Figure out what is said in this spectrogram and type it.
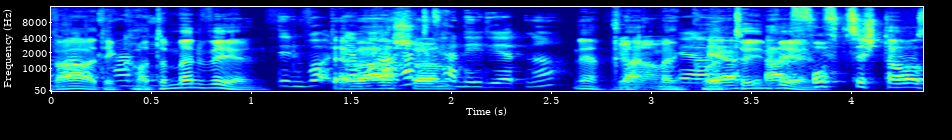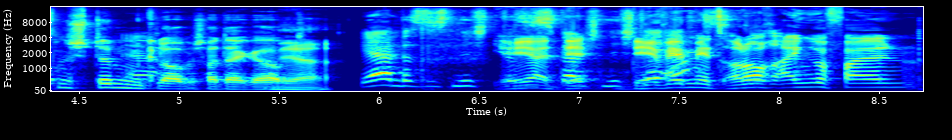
Der war, den konnte man wählen. Den, Der der, war war, hat schon. kandidiert, ne? Ja, Genau. man, man Ja. konnte Der ihn wählen. 50.000 Stimmen, Ja. glaube ich, hat er gehabt. Ja. Ja, und das ist nicht, Ja, das ja, ist, der, ich, nicht der wäre mir jetzt auch noch eingefallen.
